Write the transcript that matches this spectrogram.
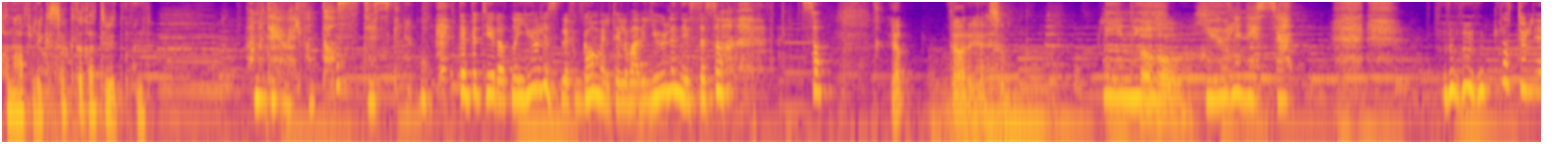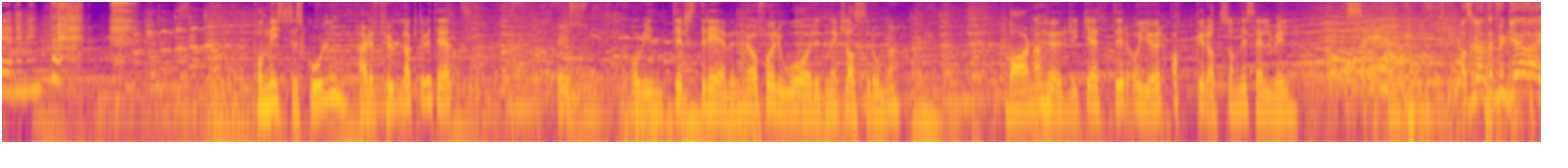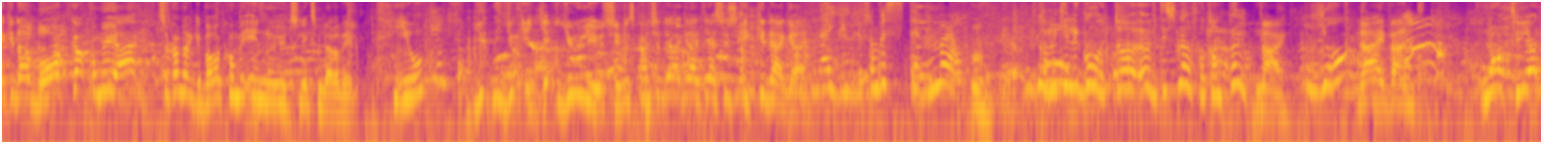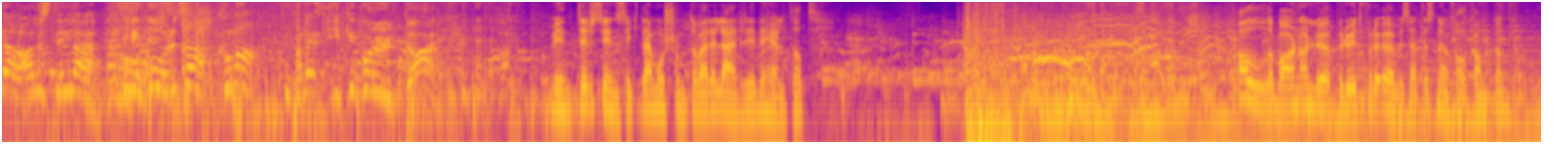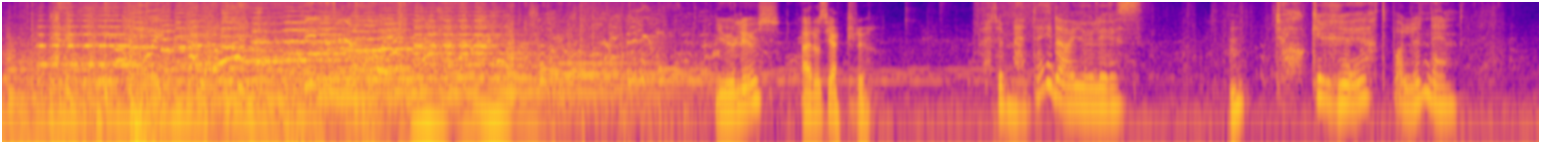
Han har vel ikke sagt det rett ut, men Ja, men Det er jo helt fantastisk. Det betyr at når Julius blir for gammel til å være julenisse, så Så ja, da er det jeg som blir ny Åh. julenisse. Gratulerer, Vinter. På nisseskolen er det full aktivitet. Og Vinter strever med å få ro og orden i klasserommet. Barna hører ikke etter og gjør akkurat som de selv vil. Altså, dette fungerer ikke. Dere bråker for mye. Så kan dere ikke bare komme inn og ut slik som dere vil. Jo. Ju, ju, Julius synes kanskje det er greit. Jeg synes ikke det er greit. Det er Julius som bestemmer, Mm. Kan vi ikke heller gå ut og øve til Snøfallkampen? Nei. Ja! Nei, vent. Nå tier dere alle stille. Gå går ut, da. Kom an. Kan dere ikke gå ut, da? Winter synes ikke det er morsomt å være lærer i det hele tatt. Alle barna løper ut for å øve seg til snøfallkampen. Julius er hos Gjertrud. Er det med deg da, Julius? Du har ikke rørt bollen din.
